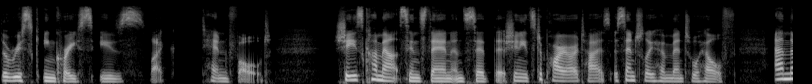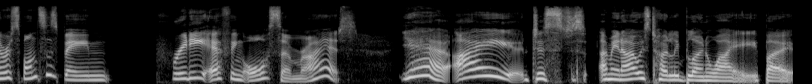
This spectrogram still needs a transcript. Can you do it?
the risk increase is like tenfold. She's come out since then and said that she needs to prioritize essentially her mental health. And the response has been pretty effing awesome, right? Yeah, I just, I mean, I was totally blown away by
